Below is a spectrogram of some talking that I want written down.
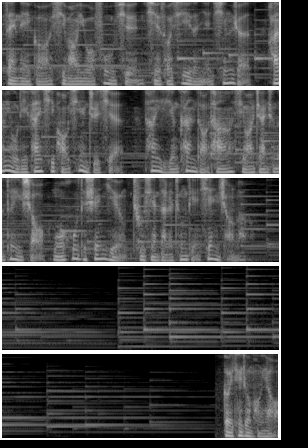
在那个希望与我父亲切磋技艺的年轻人还没有离开起跑线之前，他已经看到他希望战胜的对手模糊的身影出现在了终点线上了。各位听众朋友，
